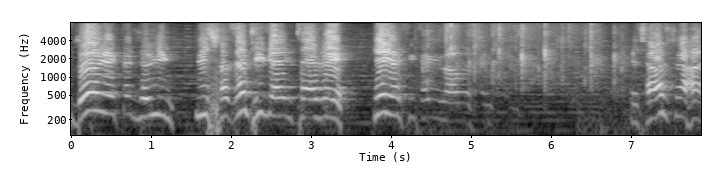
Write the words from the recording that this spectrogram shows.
दोन एकर जमीन मी स्वतःची द्यायला तयार आहे हे या ठिकाणी बाबासाहेब याचा अर्थ हा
